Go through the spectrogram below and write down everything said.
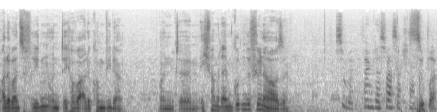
Alle waren zufrieden und ich hoffe, alle kommen wieder. Und ähm, ich fahre mit einem guten Gefühl nach Hause. Super, danke, das war's auch schon. Super.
